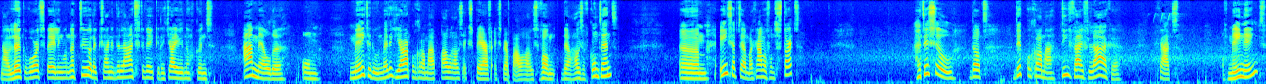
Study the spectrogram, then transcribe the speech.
Nou, leuke woordspeling, want natuurlijk zijn het de laatste weken dat jij je nog kunt aanmelden om mee te doen met het jaarprogramma Powerhouse Expert of Expert Powerhouse van de House of Content. Um, ehm, 1 september gaan we van start. Het is zo dat dit programma die vijf lagen gaat of meeneemt,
